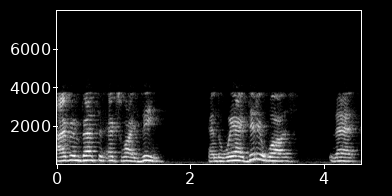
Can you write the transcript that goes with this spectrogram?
I've invested XYZ. And the way I did it was that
